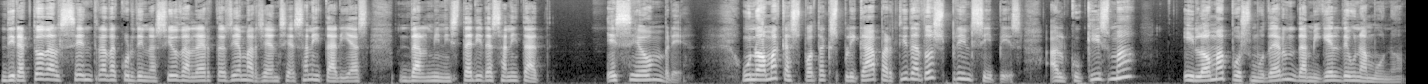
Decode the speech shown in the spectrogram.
director del Centre de Coordinació d'Alertes i Emergències Sanitàries del Ministeri de Sanitat. Ese hombre. Un home que es pot explicar a partir de dos principis, el coquisme i l'home postmodern de Miguel de Unamuno.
